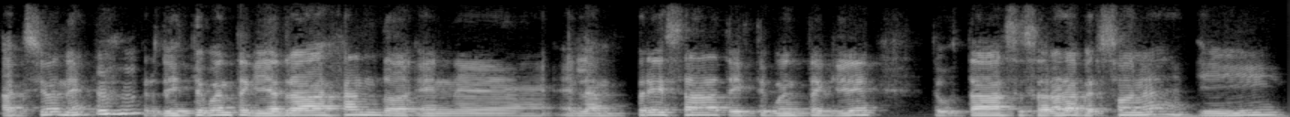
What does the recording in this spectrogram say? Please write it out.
acciones, pero te diste cuenta que ya trabajando en, eh, en, la empresa, te diste cuenta que te gustaba asesorar a personas y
